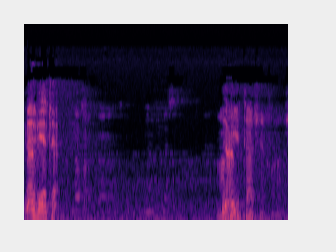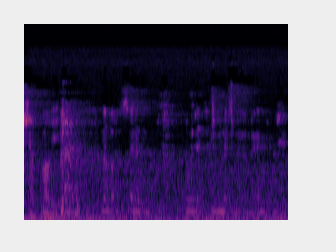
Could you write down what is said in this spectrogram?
ما فيها تاء ما نعم. في تاء شيخ ولا الشيخ ما في نظرت السند وجدت في ما عندي شيء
